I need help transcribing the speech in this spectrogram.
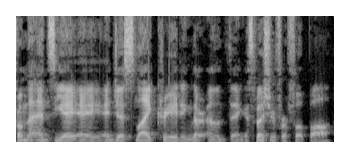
from the ncaa and just like creating their own thing especially for football.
